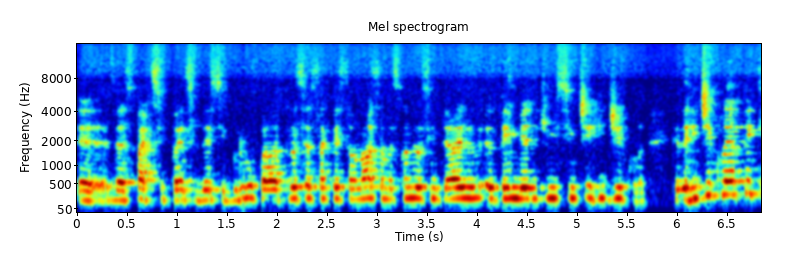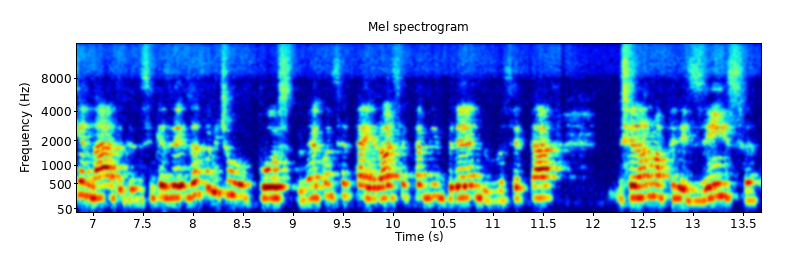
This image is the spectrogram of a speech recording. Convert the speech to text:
é, das participantes desse grupo, ela trouxe essa questão, nossa, mas quando eu sinto eu, eu tenho medo de me sentir ridícula. Quer dizer, ridícula é pequenado, quer dizer, assim, quer dizer é exatamente o oposto, né? Quando você está herói, você está vibrando, você está você tá numa presença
